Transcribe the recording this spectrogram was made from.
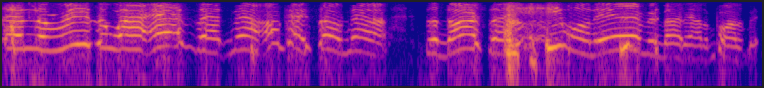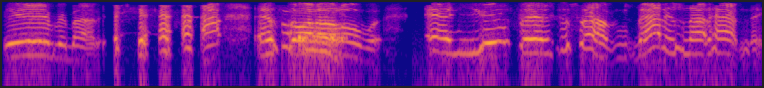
and the reason why I asked that now, okay, so now Sadr said he want everybody out of Parliament, everybody, and start all over. And you said it yourself, that is not happening.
